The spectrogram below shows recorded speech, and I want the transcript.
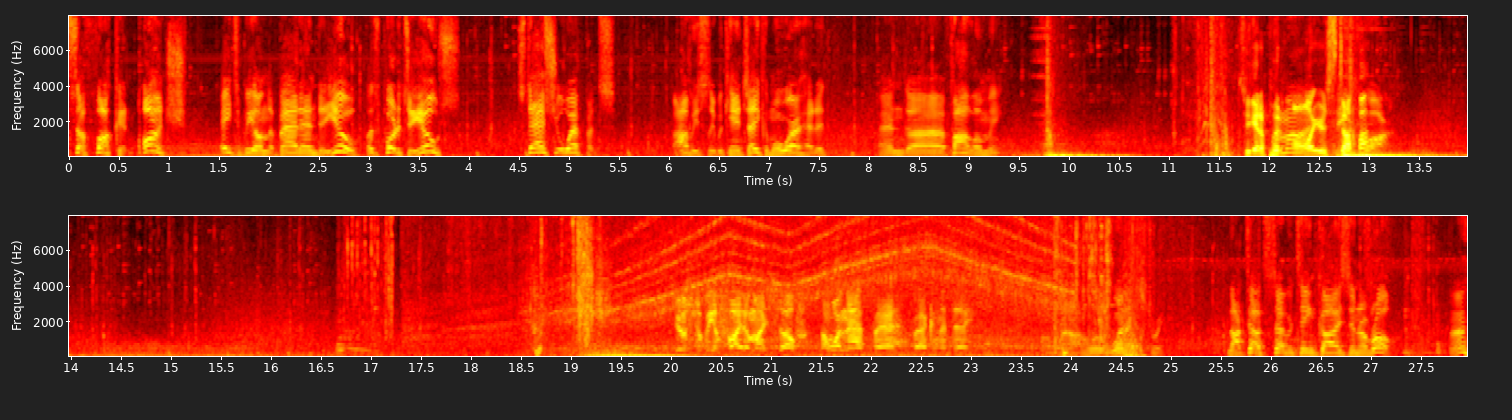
That's a fucking punch. Hate to be on the bad end of you. Let's put it to use. Stash your weapons. Obviously, we can't take them where we're headed. And, uh, follow me. So you got to put on, all your ain't stuff up. far. Used to be a fighter myself. I wasn't that bad back in the day. Went on a little winning streak. Knocked out 17 guys in a row. Huh?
